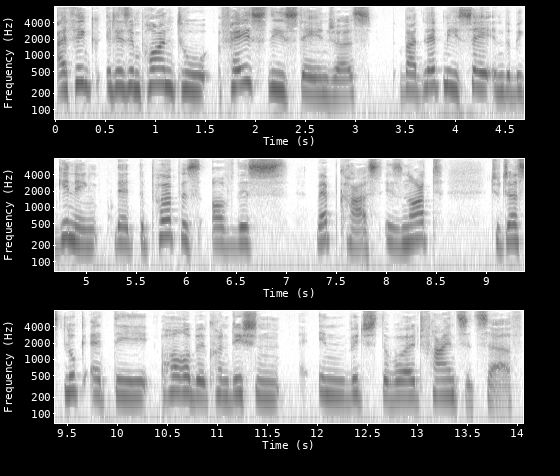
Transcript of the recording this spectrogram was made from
I think it is important to face these dangers but let me say in the beginning that the purpose of this webcast is not to just look at the horrible condition in which the world finds itself.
